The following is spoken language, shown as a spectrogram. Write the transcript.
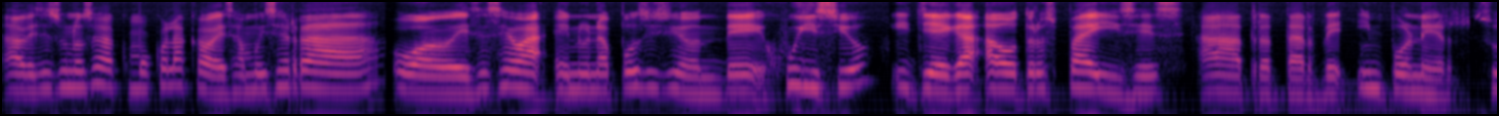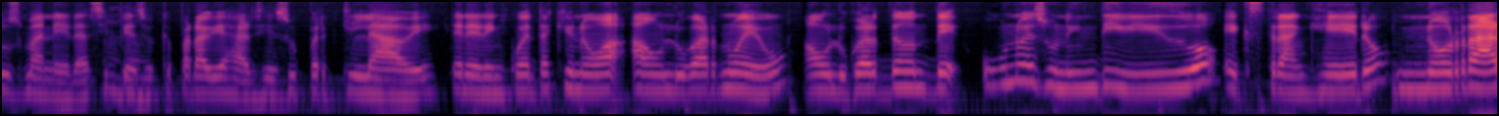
a veces uno se va como con la cabeza muy cerrada o a veces se va en una posición de juicio y llega a otros países a tratar de imponer sus maneras y pienso que para viajar sí es súper clave tener en cuenta que uno va a un lugar nuevo, a un lugar donde uno es un individuo extranjero, no raro,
